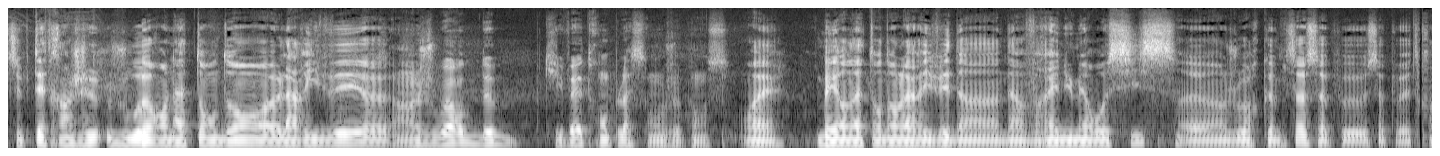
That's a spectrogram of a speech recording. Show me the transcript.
C'est peut-être un joueur en attendant euh, l'arrivée. euh, un joueur de qui va être remplaçant, je pense. ouais. Mais en attendant l'arrivée d'un vrai numéro 6, euh, un joueur comme ça, ça peut, ça peut être Oui,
